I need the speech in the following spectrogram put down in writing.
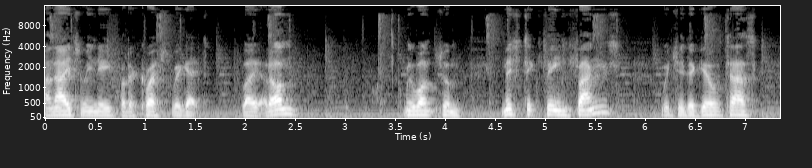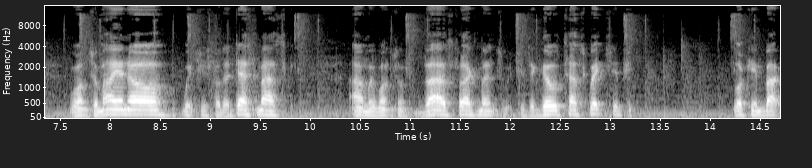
an item we need for the quest we get later on, we want some Mystic Fiend Fangs, which is a guild task. We want some iron ore, which is for the death mask. And we want some vase fragments, which is a guild task, which if you, looking back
